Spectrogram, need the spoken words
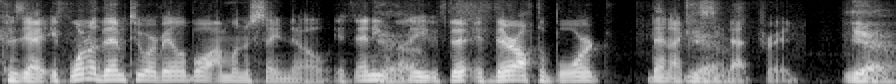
Because yeah, if one of them two are available, I'm gonna say no. If any, Yeah. if they if they're off the board, then I can Yeah. see that trade. Yeah.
